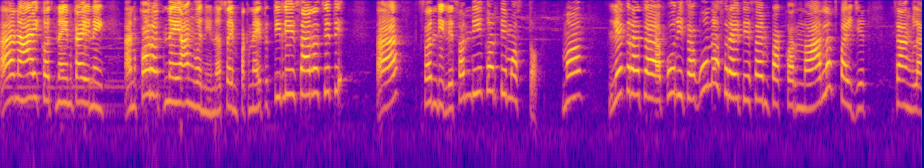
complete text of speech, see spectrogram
आणि ऐकत नाही काही नाही. आणि करत नाही अंगणीनं स्वयंपाक. नाही तर तिलाही सारच येते. आ संधीले संधी करते मस्त. मग लेकराचा पोरीचा गुणच राहते स्वयंपाक करणं. आलाच पाहिजे. चांगला.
